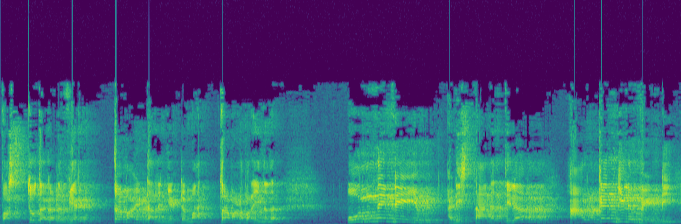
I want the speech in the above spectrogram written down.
വസ്തുതകൾ വ്യക്തമായിട്ട് അറിഞ്ഞിട്ട് മാത്രമാണ് പറയുന്നത്. ഒന്നിന്റെയും അടിസ്ഥാനത്തിൽ ആർക്കെങ്കിലും വേണ്ടി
